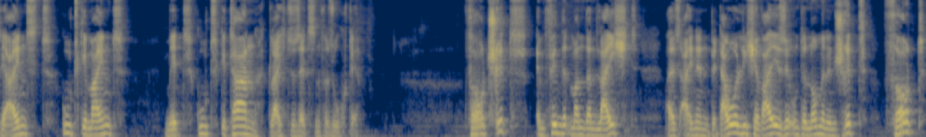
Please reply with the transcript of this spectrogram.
der einst gut gemeint mit gut getan gleichzusetzen versuchte. Fortschritt empfindet man dann leicht als einen bedauerlicherweise unternommenen Schritt fort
